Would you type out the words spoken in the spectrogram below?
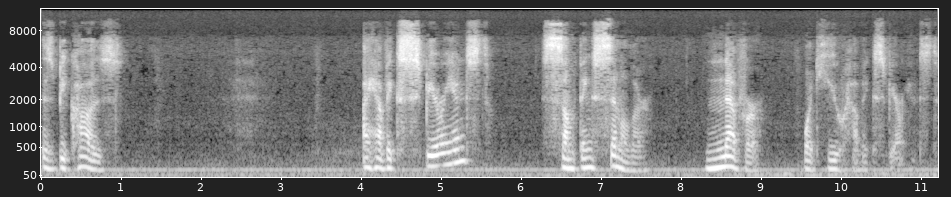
is because I have experienced something similar, never what you have experienced.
